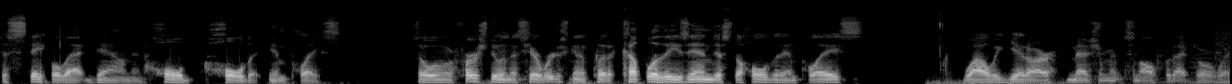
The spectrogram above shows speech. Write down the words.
to staple that down and hold hold it in place. So when we're first doing this here, we're just going to put a couple of these in just to hold it in place while we get our measurements and all for that doorway.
